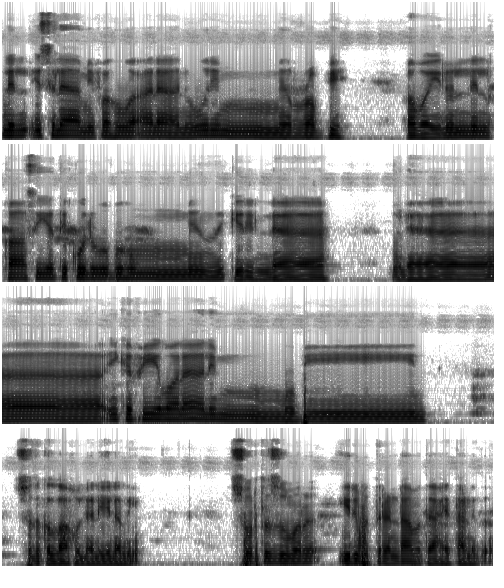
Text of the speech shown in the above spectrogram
للإسلام فهو على نور من ربه فويل للقاسية قلوبهم من ذكر الله أولئك في ضلال مبين സുദക്കല്ലാഹുൽ അലീൽ അലീം. സൂറത്ത് സുമർ ഇരുപത്തിരണ്ടാമത്തെ ആയത്താണിത്.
